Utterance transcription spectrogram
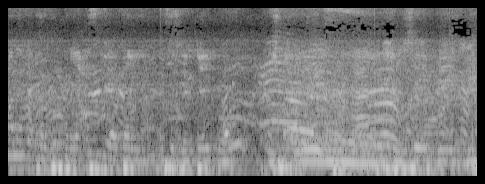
गोलकीपर को चिपकाने का भरपूर प्रयास किया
